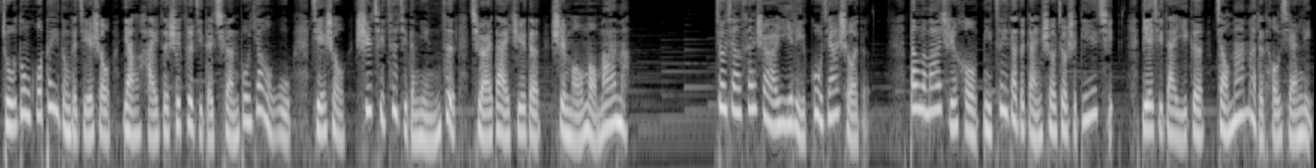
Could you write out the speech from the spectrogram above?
主动或被动的接受养孩子是自己的全部要务，接受失去自己的名字，取而代之的是某某妈妈。就像《三十而已》里顾佳说的：“当了妈之后，你最大的感受就是憋屈，憋屈在一个叫妈妈的头衔里。”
